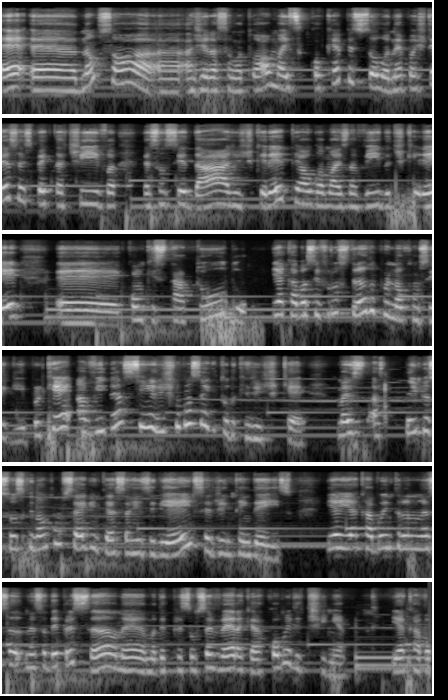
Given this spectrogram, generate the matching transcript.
É, é, não só a, a, geração atual, mas qualquer pessoa, né, pode ter essa expectativa, essa ansiedade de querer ter algo a mais na vida, de querer é, conquistar tudo e acaba se frustrando por não conseguir, porque a vida é assim, a gente não consegue tudo que a gente quer, mas tem pessoas que não conseguem ter essa resiliência de entender isso e aí acabam entrando nessa, nessa depressão, né, uma depressão severa que era como ele tinha e acaba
